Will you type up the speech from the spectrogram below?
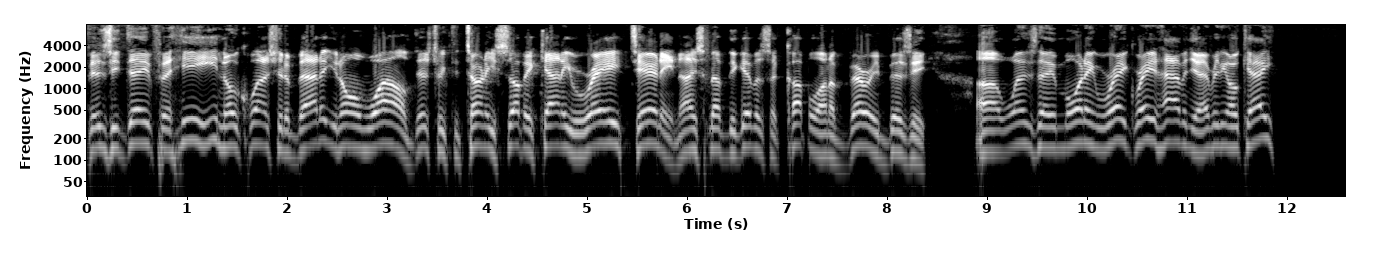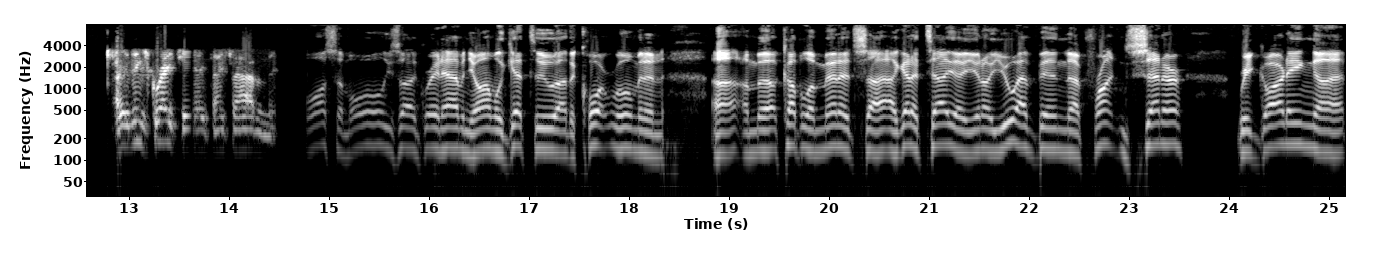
Busy day for he, no question about it. You know him well. District Attorney, Suffolk County, Ray Tierney. Nice enough to give us a couple on a very busy uh, Wednesday morning. Ray, great having you. Everything okay? Everything's great, Jay. Thanks for having me. Awesome. Always uh, great having you on. We'll get to uh, the courtroom in uh, a couple of minutes. I got to tell you, you know, you have been uh, front and center regarding uh,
